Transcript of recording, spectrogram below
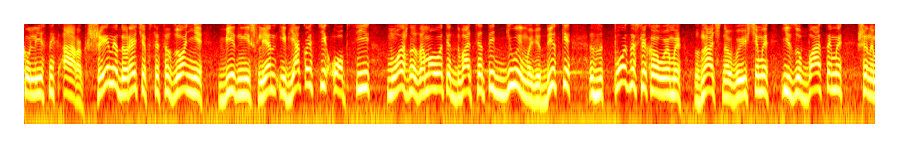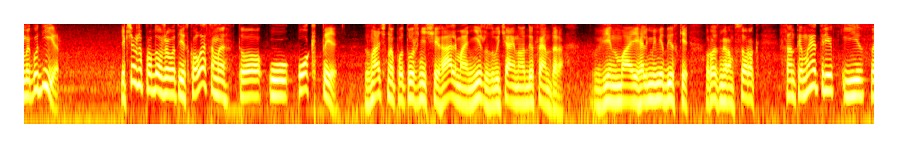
колісних арок. Шини, до речі, всесезонні від Michelin і в якості опції можна замовити 20-дюймові диски з позашляховими, значно вищими і зубастими шинами Goodyear. Якщо вже продовжувати із колесами, то у Окти значно потужніші гальма, ніж звичайного Defender. Він має гальмівні диски розміром в 40 см із е,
